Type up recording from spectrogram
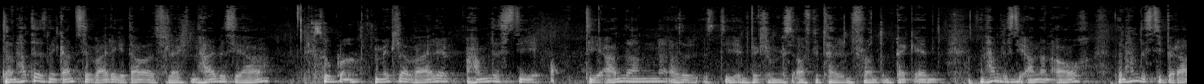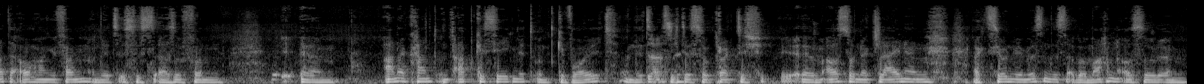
dann hat es eine ganze Weile gedauert, vielleicht ein halbes Jahr. Super. Mittlerweile haben das die die anderen, also die Entwicklung ist aufgeteilt in Front- und Backend, dann haben das die anderen auch, dann haben das die Berater auch angefangen und jetzt ist es also von ähm, anerkannt und abgesegnet und gewollt. Und jetzt Klasse. hat sich das so praktisch ähm, aus so einer kleinen Aktion, wir müssen das aber machen, aus so ähm,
